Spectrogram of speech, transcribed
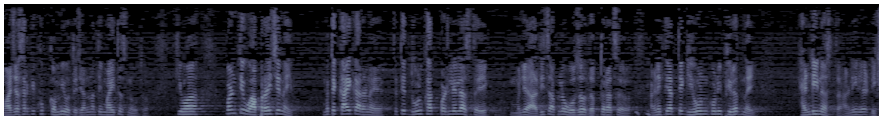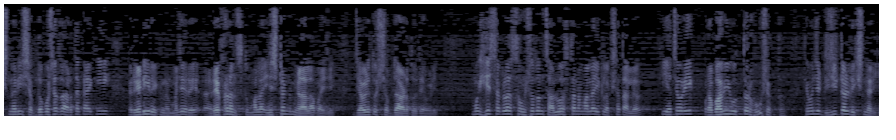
माझ्यासारखे खूप कमी होते ज्यांना ते माहीतच नव्हतं. किंवा पण ते वापरायचे नाहीत. मग ते काय कारण आहे? तर ते धूळ खात पडलेलं असतं. एक म्हणजे आधीच आपलं ओझं दप्तराचं आणि त्यात ते घेऊन कोणी फिरत नाही. हँडी नसतं. आणि डिक्शनरी शब्दकोशाचा अर्थ काय की रेडी रेकनर म्हणजे रे रेफरन्स तुम्हाला इन्स्टंट मिळाला पाहिजे. ज्यावेळी तो शब्द अडतो त्यावेळी. मग हे सगळं संशोधन चालू असताना मला एक लक्षात आलं की याच्यावर एक प्रभावी उत्तर होऊ शकतं. ते म्हणजे डिजिटल डिक्शनरी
